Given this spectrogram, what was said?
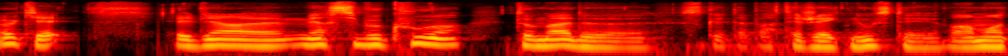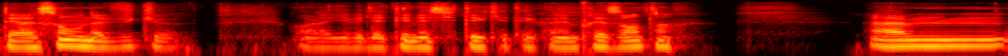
ok. Eh bien, euh, merci beaucoup, hein, Thomas, de ce que tu as partagé avec nous. C'était vraiment intéressant. On a vu que voilà, il y avait de la ténacité qui était quand même présente. Hein. Euh,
